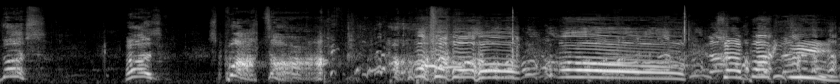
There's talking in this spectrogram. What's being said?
this is Sparta! Oh! oh, oh Sabaki!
